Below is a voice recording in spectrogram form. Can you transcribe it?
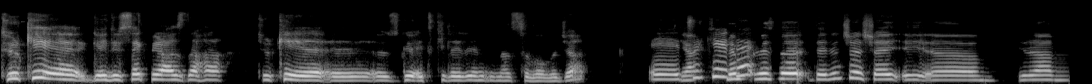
Türkiye'ye gelirsek biraz daha Türkiye'ye e, özgü etkileri nasıl olacak? Ee, yani, Türkiye'de krizi denince şey e, İrem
